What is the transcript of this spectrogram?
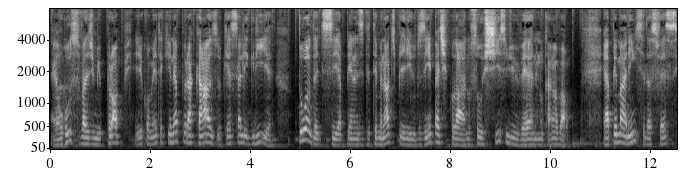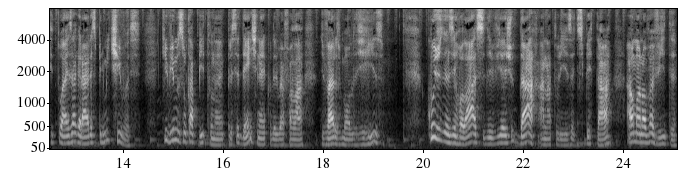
É, o russo Vladimir Prop, ele comenta que não é por acaso que essa alegria toda de ser apenas em determinados períodos, em particular no solstício de inverno e no carnaval. É a permanência das festas rituais agrárias primitivas, que vimos no capítulo né, precedente, né, quando ele vai falar de vários modos de riso, cujo desenrolar-se devia ajudar a natureza a despertar a uma nova vida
